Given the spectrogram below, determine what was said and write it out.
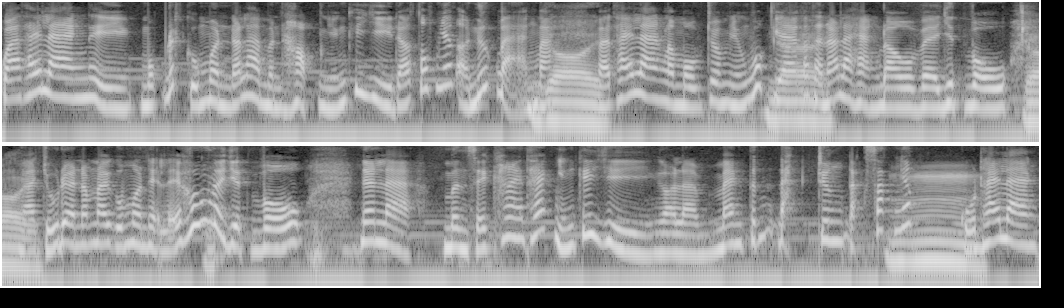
qua Thái Lan thì mục đích của mình đó là mình học những cái gì đó tốt nhất ở nước bạn mà Rồi. và Thái Lan là một trong những quốc gia Rồi. có thể nói là hàng đầu về dịch vụ Rồi. và chủ đề năm nay của mình thì lại hướng về dịch vụ nên là mình sẽ khai thác những cái gì gọi là mang tính đặc trưng đặc sắc nhất uhm. của Thái Lan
